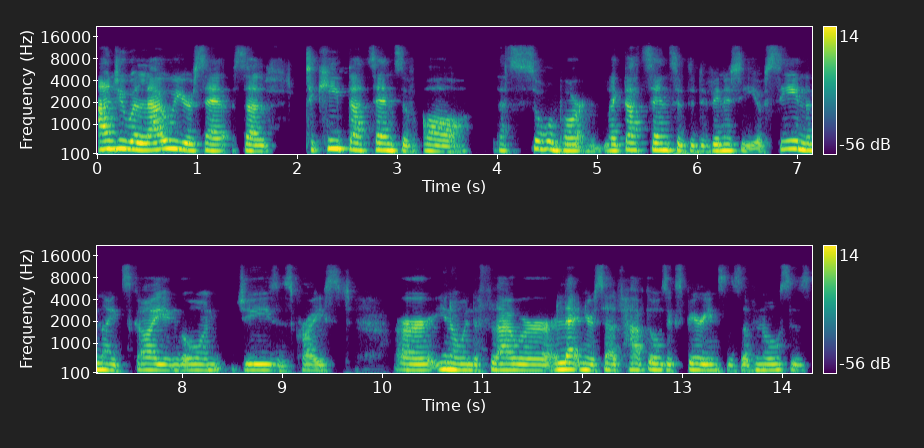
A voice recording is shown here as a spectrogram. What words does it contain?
and you allow yourself to keep that sense of awe, that's so important. Like that sense of the divinity of seeing the night sky and going, Jesus Christ, or, you know, in the flower, or letting yourself have those experiences of gnosis.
